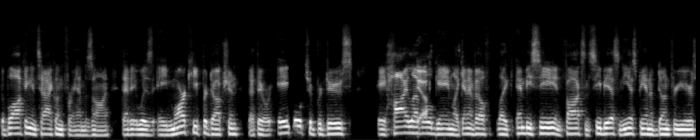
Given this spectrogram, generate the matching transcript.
the blocking and tackling for Amazon, that it was a marquee production, that they were able to produce a high level yeah. game like NFL, like NBC and Fox and CBS and ESPN have done for years.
